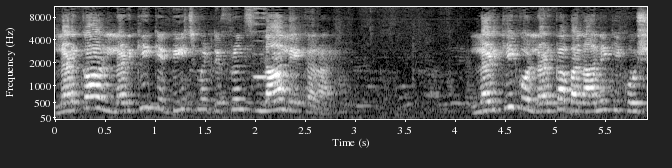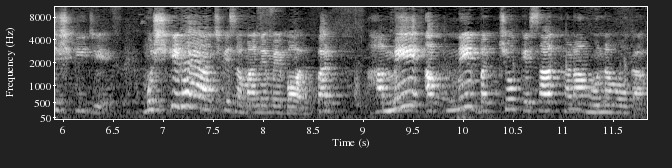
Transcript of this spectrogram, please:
लड़का और लड़की के बीच में डिफरेंस ना लेकर आए। लड़की को लड़का बनाने की कोशिश कीजिए। मुश्किल है आज के जमाने में बहुत पर हमें अपने बच्चों के साथ खड़ा होना होगा।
